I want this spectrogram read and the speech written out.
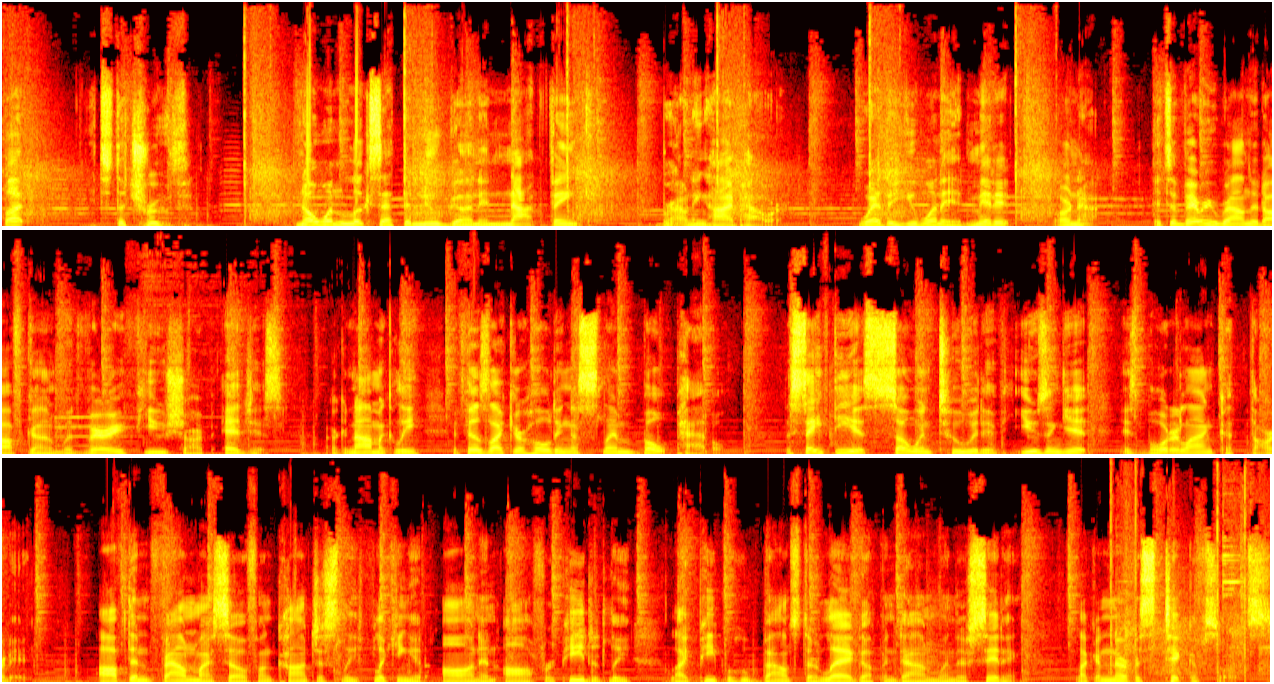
But it's the truth. No one looks at the new gun and not think Browning high power, whether you want to admit it or not. It's a very rounded off gun with very few sharp edges. Ergonomically, it feels like you're holding a slim boat paddle. The safety is so intuitive, using it is borderline cathartic. Often found myself unconsciously flicking it on and off repeatedly, like people who bounce their leg up and down when they're sitting, like a nervous tick of sorts.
